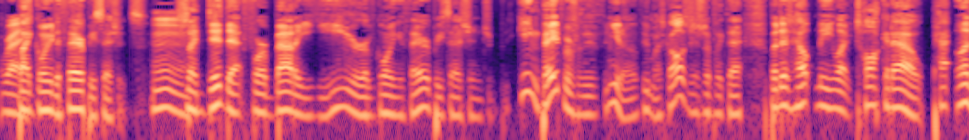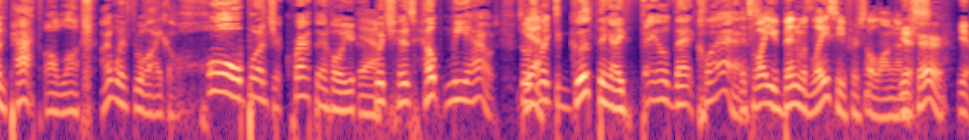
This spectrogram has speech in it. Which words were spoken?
Right. by going to therapy sessions. Hmm. So I did that for about a year of going to therapy sessions, getting paid for, for you know through my scholarship and stuff like that. But it helped me like talk it out, pa- unpack a lot. I went through like a whole bunch of crap that whole year, Yeah. which has helped me out. So Yeah. it's like the good thing I failed that class. It's why you've been with Lacey for so long, I'm Yes. sure. Yeah,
